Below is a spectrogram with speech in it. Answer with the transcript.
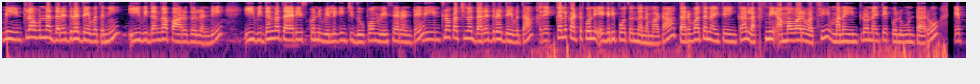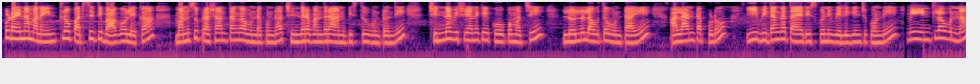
మీ ఇంట్లో ఉన్న దరిద్ర దేవతని ఈ విధంగా పారదోలండి. ఈ విధంగా తయారు చేసుకొని వెలిగించి ధూపం వేశారంటే మీ ఇంట్లోకి వచ్చిన దరిద్ర దేవత రెక్కలు కట్టుకొని ఎగిరిపోతుందన్నమాట. తర్వాతనైతే ఇంకా లక్ష్మీ అమ్మవారు వచ్చి మన ఇంట్లోనైతే కొలువుంటారు. ఎప్పుడైనా మన ఇంట్లో పరిస్థితి బాగోలేక మనసు ప్రశాంతంగా ఉండకుండా చిందరబందర అనిపిస్తూ ఉంటుంది. చిన్న విషయానికే కోపం వచ్చి లొల్లులు అవుతూ ఉంటాయి. అలాంటప్పుడు ఈ విధంగా తయారు చేసుకొని వెలిగించుకోండి. మీ ఇంట్లో ఉన్న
